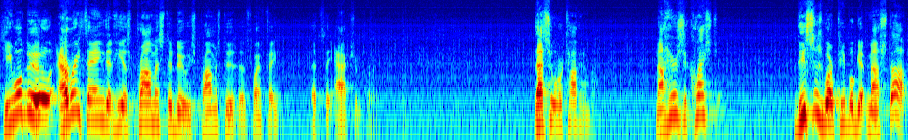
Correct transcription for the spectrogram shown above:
He will do everything that He has promised to do. He's promised to do it. That's my faith. That's the action part. That's what we're talking about. Now, here's the question this is where people get messed up.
